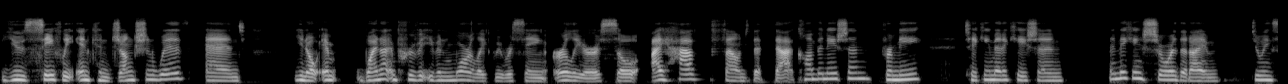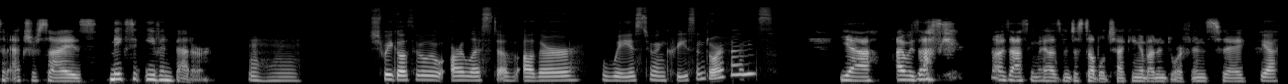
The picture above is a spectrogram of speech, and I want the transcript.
used safely in conjunction with and you know im- why not improve it even more like we were saying earlier so i have found that that combination for me taking medication and making sure that i'm doing some exercise makes it even better Mhm. Should we go through our list of other ways to increase endorphins? yeah i was asking i was asking my husband just double checking about endorphins today Yeah.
